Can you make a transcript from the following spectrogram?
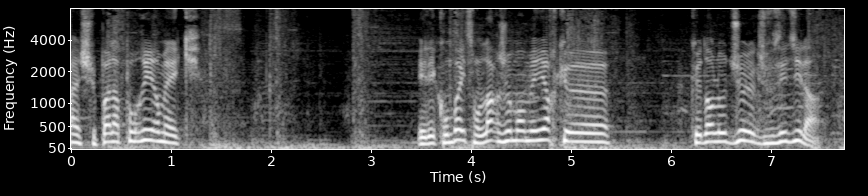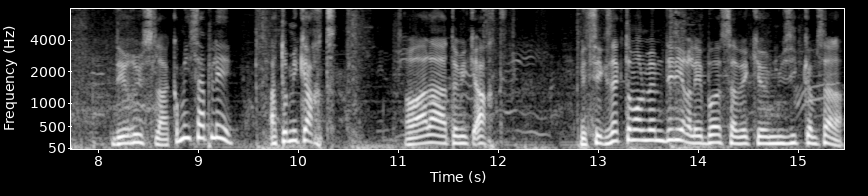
Ah, je suis pas là pour rire, mec. Et les combats, ils sont largement meilleurs que que dans l'autre jeu que je vous ai dit là. Des Russes là. Comment il s'appelait Atomic Heart. Voilà, Atomic Heart. Mais c'est exactement le même délire, les boss avec euh, musique comme ça là.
